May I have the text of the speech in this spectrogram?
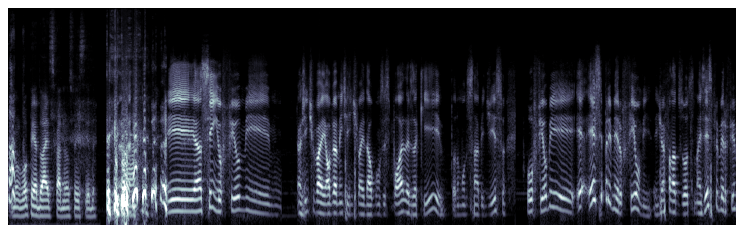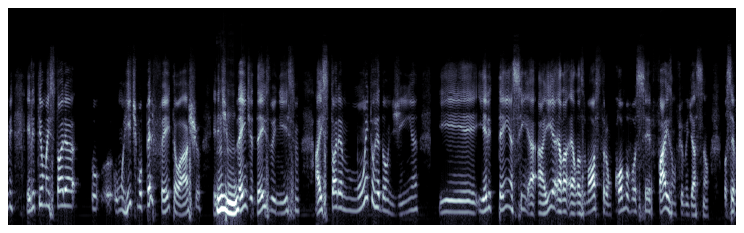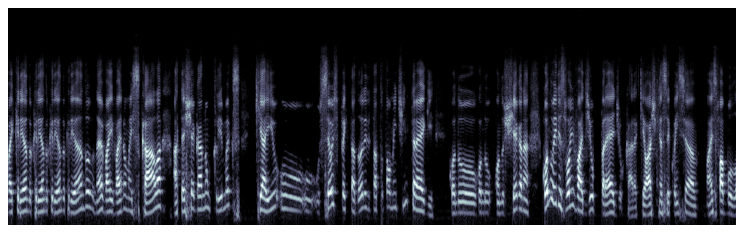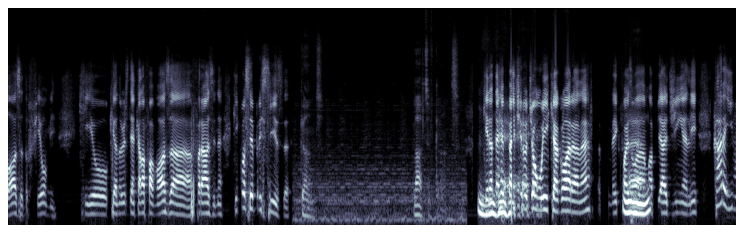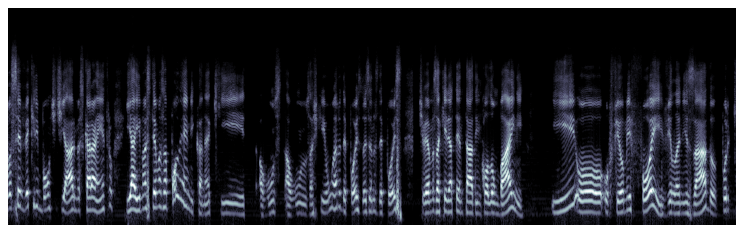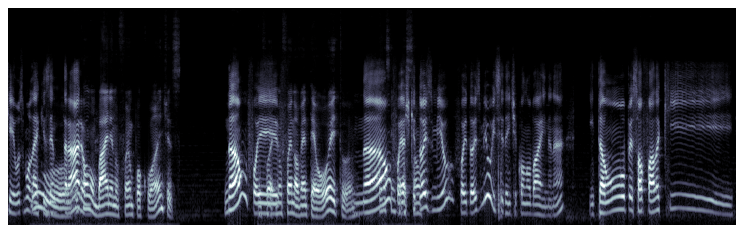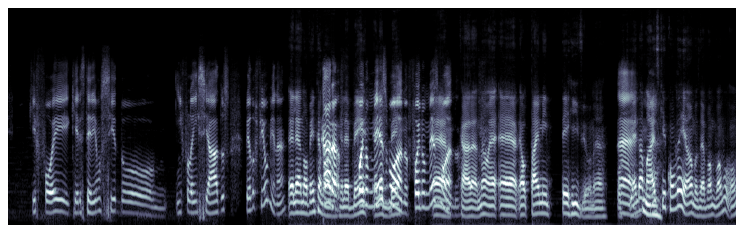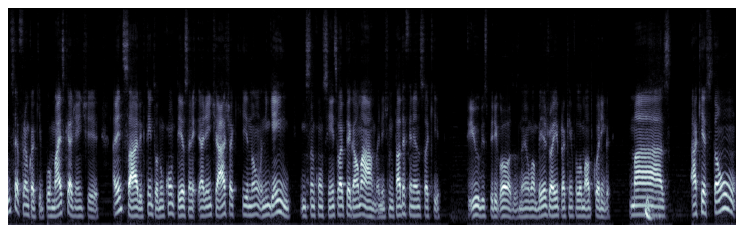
Ah, não vou perdoar esse Esquadrão Suicida. e assim, o filme. A gente vai, obviamente, a gente vai dar alguns spoilers aqui, todo mundo sabe disso. O filme. Esse primeiro filme, a gente vai falar dos outros, mas esse primeiro filme, ele tem uma história um ritmo perfeito, eu acho. Ele uhum. te prende desde o início. A história é muito redondinha. E, e ele tem assim, aí ela, elas mostram como você faz um filme de ação. Você vai criando, criando, criando, criando, né? Vai, vai numa escala até chegar num clímax que aí o, o, o seu espectador ele está totalmente entregue quando, quando, quando chega na. Quando eles vão invadir o prédio, cara, que eu acho que é a sequência mais fabulosa do filme, que o Keanu Reeves tem aquela famosa frase, né? O que, que você precisa? Guns. Lots of guns. Que ele até repete no John Wick agora, né? meio que faz É. uma, uma piadinha ali. Cara, e você vê aquele monte de arma, os caras entram, e aí nós temos a polêmica, né? Que alguns, alguns, acho que um ano depois, dois anos depois, tivemos aquele atentado em Columbine. E o, o filme foi vilanizado porque os moleques O- entraram. O Columbine não foi um pouco antes? Não, Não foi. foi, não foi 98? Não, foi acho que impressão. 2000, foi 2000 o incidente Columbine, né? Então o pessoal fala que que foi que eles teriam sido influenciados pelo filme, né? Ele é 99, Cara, ele é bem... foi no é mesmo bem- ano, foi no mesmo é, ano. Cara, não, é, é, é o timing terrível, né? É. ainda mais É. que convenhamos, né? Vamos, vamos, vamos ser franco aqui. Por mais que a gente. A gente sabe que tem todo um contexto, a gente acha que não, ninguém em sã consciência vai pegar uma arma. A gente não tá defendendo isso aqui. Filmes perigosos, né? Um beijo aí pra quem falou mal do Coringa. Mas a questão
